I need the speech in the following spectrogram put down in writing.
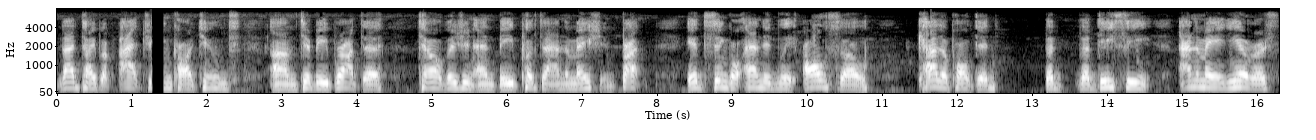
that type of action cartoons um, to be brought to television and be put to animation, but it single-handedly also catapulted the, the DC animated universe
